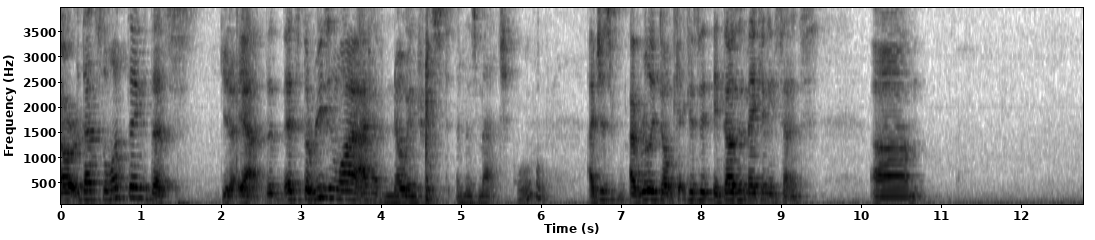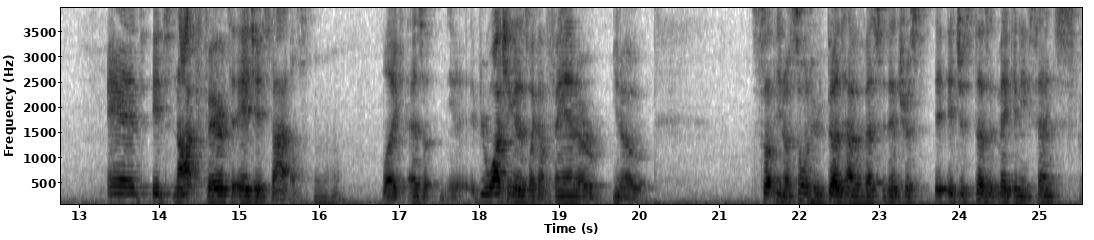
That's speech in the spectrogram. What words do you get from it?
Or that's the one thing that's, you know, yeah, the, it's the reason why I have no interest in this match. Ooh. I just, I really don't care because it, it doesn't make any sense. Um, and it's not fair to AJ Styles. Mm-hmm. Like as a you know, if you're watching it as like a fan or you know so you know someone who does have a vested interest it, it just doesn't make any sense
